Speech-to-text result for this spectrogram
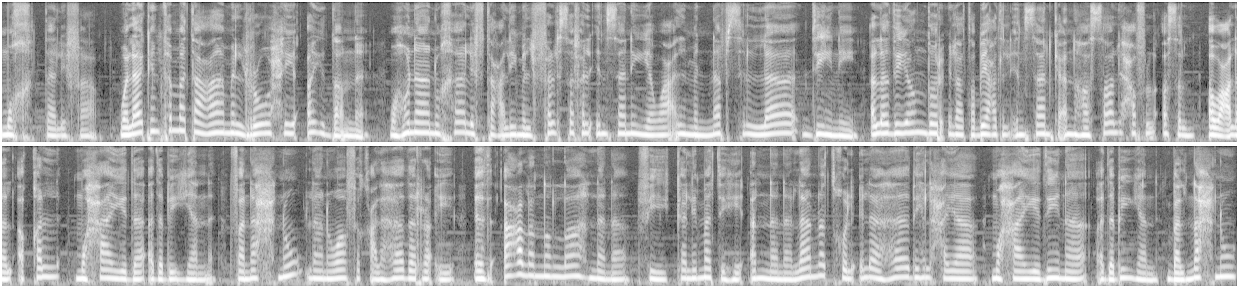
مختلفة. ولكن ثمة عامل روحي أيضا وهنا نخالف تعاليم الفلسفة الإنسانية وعلم النفس اللا ديني الذي ينظر إلى طبيعة الإنسان كأنها صالحة في الأصل أو على الأقل محايدة أدبيا. فنحن لا نوافق على هذا الرأي إذ أعلن الله لنا في كلمته أننا لا ندخل إلى هذه الحياة محايدين أدبيا بل نحن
